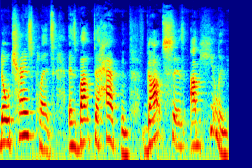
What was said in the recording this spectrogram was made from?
no transplants is about to happen. God says, I'm healing.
